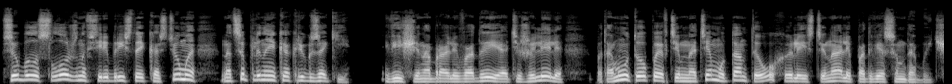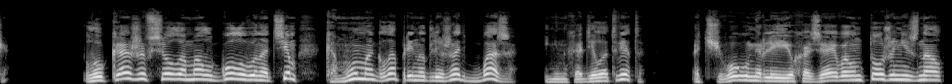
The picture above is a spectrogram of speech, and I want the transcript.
Все было сложено в серебристые костюмы, нацепленные как рюкзаки. Вещи набрали воды и отяжелели, потому, топая в темноте, мутанты охали и стенали под весом добычи. Лука же все ломал голову над тем, кому могла принадлежать база, и не находил ответа. Отчего умерли ее хозяева, он тоже не знал,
